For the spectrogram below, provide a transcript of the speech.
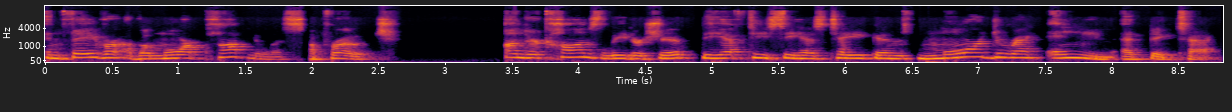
in favor of a more populist approach. Under Khan's leadership, the FTC has taken more direct aim at big tech.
